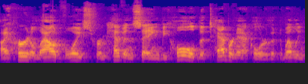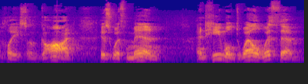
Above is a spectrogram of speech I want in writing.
I heard a loud voice from heaven saying, Behold, the tabernacle or the dwelling place of God is with men, and he will dwell with them,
